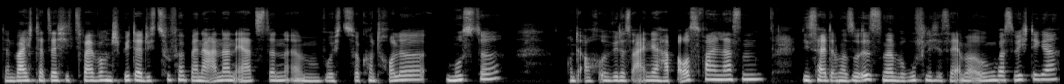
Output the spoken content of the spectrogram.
dann war ich tatsächlich zwei Wochen später durch Zufall bei einer anderen Ärztin, ähm, wo ich zur Kontrolle musste und auch irgendwie das eine Jahr habe ausfallen lassen, wie es halt immer so ist. Ne? Beruflich ist ja immer irgendwas wichtiger.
